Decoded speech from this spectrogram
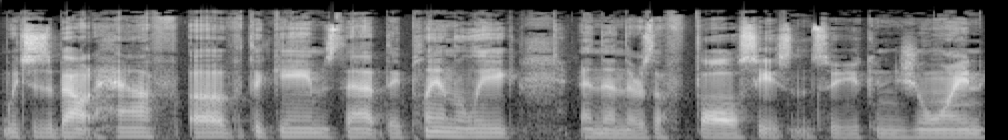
which is about half of the games that they play in the league, and then there's a fall season. So you can join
